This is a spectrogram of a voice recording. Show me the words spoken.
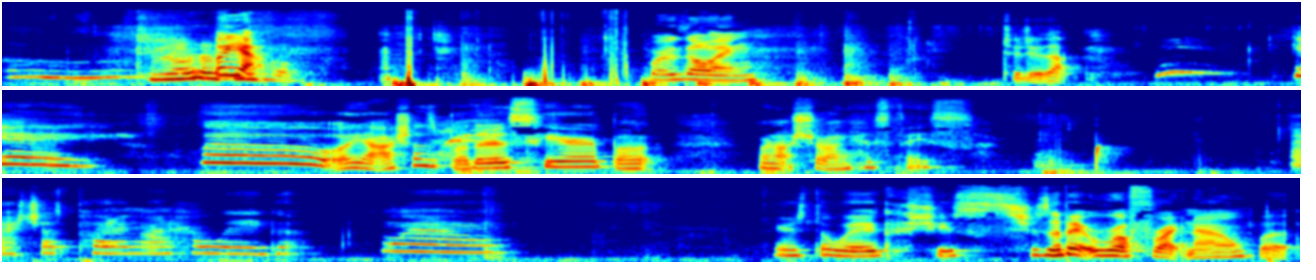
But But yeah. We're going to do that. Yay! Whoa! Oh yeah, Asha's brother is here, but we're not showing his face. Asha's putting on her wig. Wow. Here's the wig. She's she's a bit rough right now, but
